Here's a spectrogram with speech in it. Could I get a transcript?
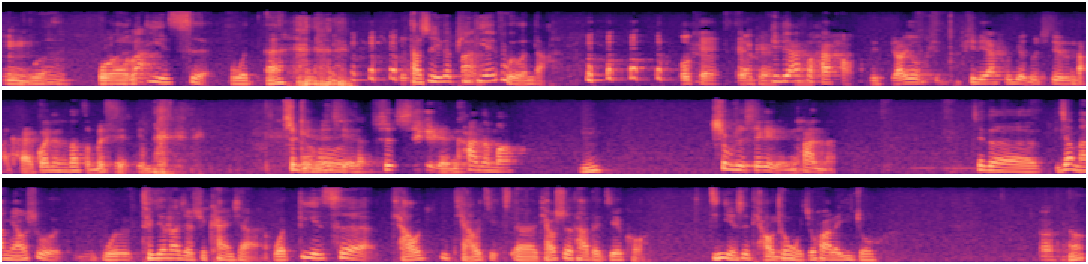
嗯，我我第一次我啊，它是一个 PDF 文档，OK OK PDF 还好，你只要用 P PDF 阅读器就能打开，关键是它怎么写，是给人写的，是写给人看的吗？嗯，是不是写给人看的？这个比较难描述，我推荐大家去看一下。我第一次调调节呃调试它的接口，仅仅是调通我就花了一周。然后，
